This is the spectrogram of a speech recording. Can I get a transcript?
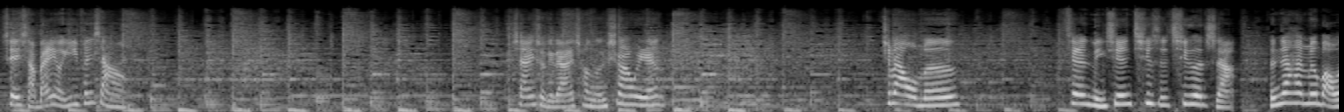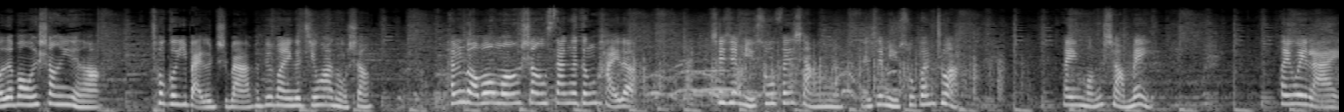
谢谢小白有意分享，下一首给大家唱个《生而为人》，这把？我们现在领先七十七个值啊，人家还没有宝宝再帮我上一点啊，凑够一百个值吧，怕对方一个金话筒上。还没宝宝吗？上三个灯牌的，谢谢米苏分享，感谢米苏关注啊，欢迎萌小妹，欢迎未来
